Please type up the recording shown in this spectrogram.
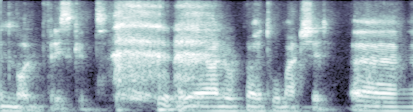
enormt frisk ut. Det har han gjort nå i to matcher. Eh,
